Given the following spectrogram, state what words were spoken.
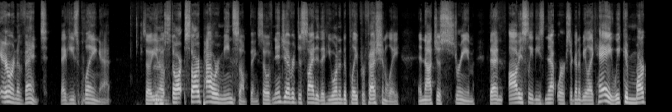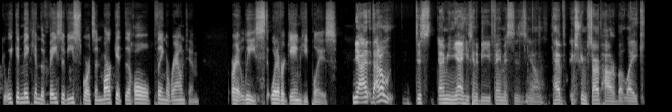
air an event that he's playing at. So you know, Mm. star star power means something. So if Ninja ever decided that he wanted to play professionally and not just stream, then obviously these networks are going to be like, "Hey, we can market, we can make him the face of esports and market the whole thing around him, or at least whatever game he plays." Yeah, I, I don't just. I mean, yeah, he's gonna be famous as you know have extreme star power, but like,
